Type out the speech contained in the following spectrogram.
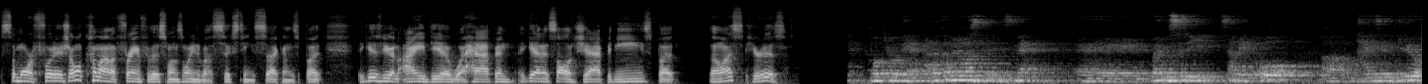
some more footage. I won't come out of frame for this one. It's only about 16 seconds, but it gives you an idea of what happened. Again, it's all Japanese, but nonetheless, here it is. 東京で改めましてですね、えー、Web3 サミットを開催できるよう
